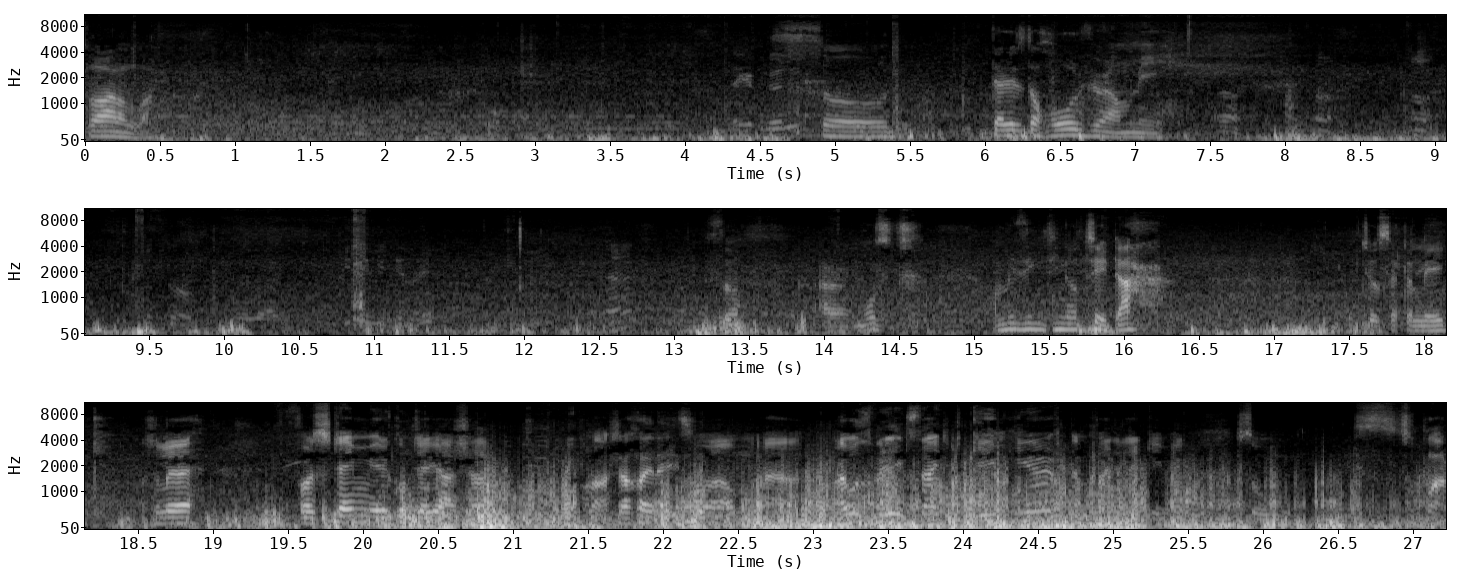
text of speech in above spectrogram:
Subhanallah. So that is the whole view around me. So, our most amazing thing হচ্ছে এটা জাস্ট একটা লেক আসলে ফার্স্ট টাইম এরকম জায়গায় আসা কখনো আসা হয় নাই so I was very excited to came here and finally came in so super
